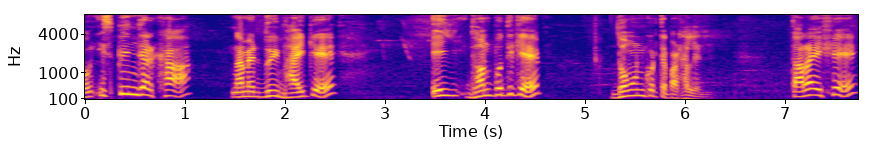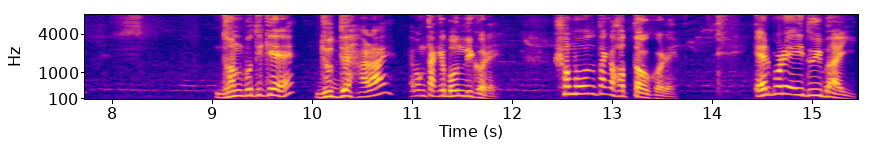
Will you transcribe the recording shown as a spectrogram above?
এবং স্পিনজার খা নামের দুই ভাইকে এই ধনপতিকে দমন করতে পাঠালেন। তারা এসে ধনপতিকে যুদ্ধে হারায় এবং তাকে বন্দি করে। সম্ভবত তাকে হত্যাও করে। এরপরে এই দুই ভাই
